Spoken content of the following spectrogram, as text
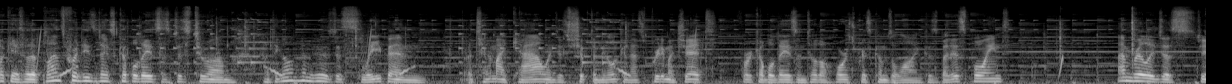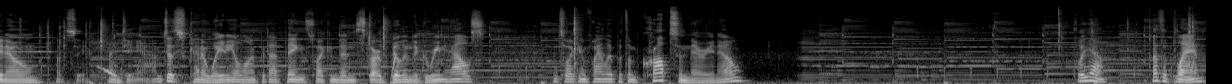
Okay, so the plans for these next couple days is just to, um, I think all I'm gonna do is just sleep and attend my cow and just ship the milk, and that's pretty much it for a couple days until the horse Chris comes along, because by this point, I'm really just, you know, let's see, 19, yeah, I'm just kind of waiting along for that thing so I can then start building the greenhouse, and so I can finally put some crops in there, you know? So yeah, that's a plan.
